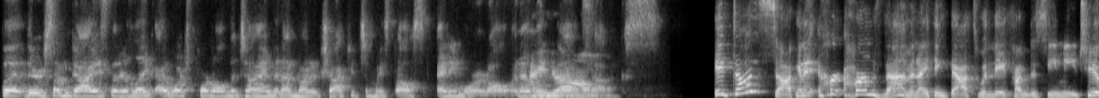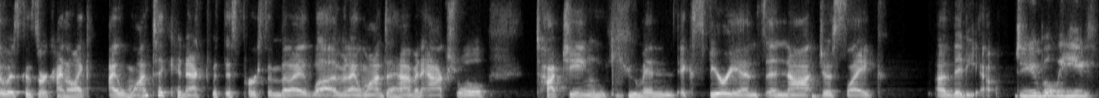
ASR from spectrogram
But there are some guys that are like, I watch porn all the time and I'm not attracted to my spouse anymore at all. And I'm I like, that sucks. It does suck and it hurt, harms them. And I think that's when they come to see me too, is because they're kind of like, I want to connect with this person that I love and I want to have an actual touching human experience and not just like a video. Do you believe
